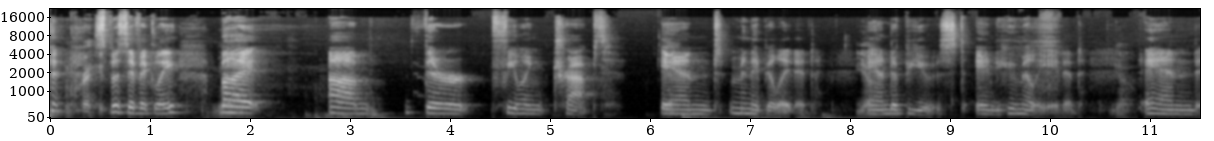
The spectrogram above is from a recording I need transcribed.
Right. specifically, but um they're feeling trapped and manipulated Yeah. and abused and humiliated. Yeah. And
